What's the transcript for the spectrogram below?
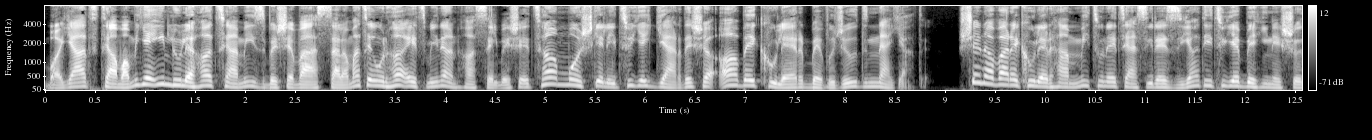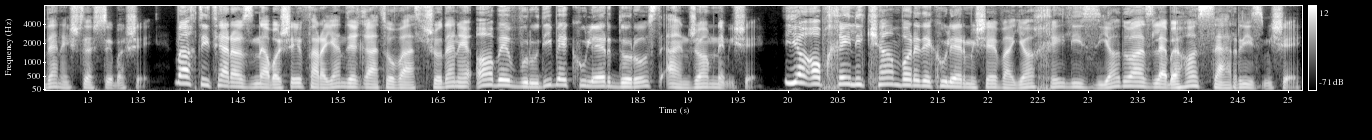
باید تمامی این لوله ها تمیز بشه و از سلامت اونها اطمینان حاصل بشه تا مشکلی توی گردش آب کولر به وجود نیاد. شناور کولر هم می‌تونه تاثیر زیادی توی بهینه شدنش داشته باشه. وقتی تراز نباشه فرایند قطع و وصل شدن آب ورودی به کولر درست انجام نمیشه. یا آب خیلی کم وارد کولر میشه و یا خیلی زیاد و از لبه ها سرریز میشه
